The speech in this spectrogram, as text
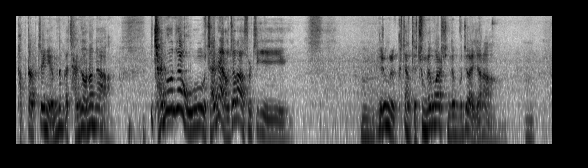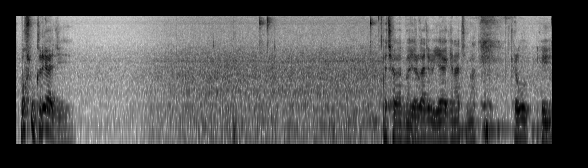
답답증이 없는가, 잠이 오느냐. 잠이 오냐고. 잠이 안 오잖아, 솔직히. 음, 이런 걸 그냥 대충 넘어갈 수 있는 문제가 아니잖아. 음, 목숨 그래야지. 제가 뭐 여러 가지로 이야기해 놨지만, 결국 이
